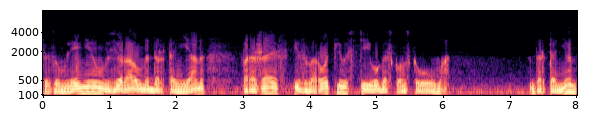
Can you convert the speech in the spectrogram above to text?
с изумлением взирал на Д'Артаньяна, поражаясь изворотливости его гасконского ума. Д'Артаньян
